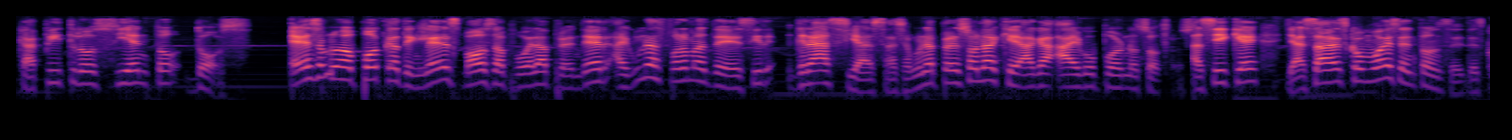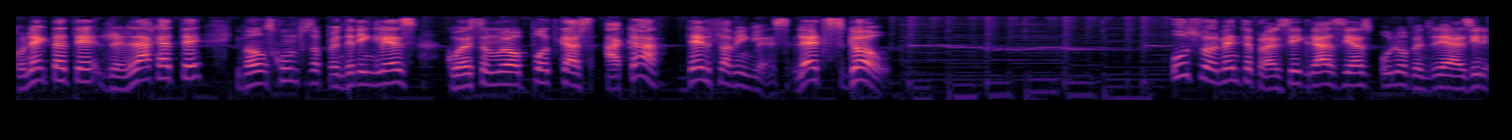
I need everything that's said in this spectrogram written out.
capítulo 102. En este nuevo podcast de inglés vamos a poder aprender algunas formas de decir gracias hacia una persona que haga algo por nosotros. Así que ya sabes cómo es entonces, desconéctate, relájate y vamos juntos a aprender inglés con este nuevo podcast acá del Flaminglés. ¡Let's go! Usualmente para decir gracias uno vendría a decir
